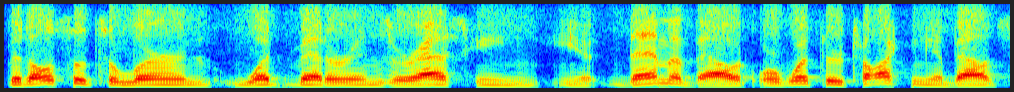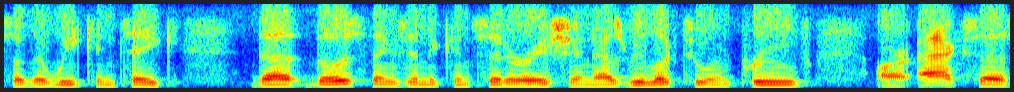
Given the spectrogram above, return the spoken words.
but also to learn what veterans are asking you know, them about or what they're talking about, so that we can take that, those things into consideration as we look to improve our access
